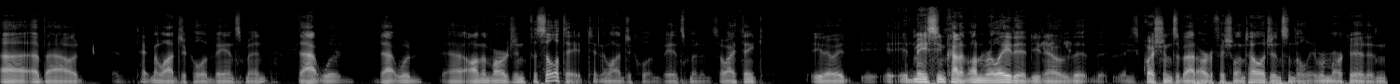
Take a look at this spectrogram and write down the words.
uh, about technological advancement, that would that would uh, on the margin facilitate technological advancement. And so I think, you know, it, it, it may seem kind of unrelated, you know, the, the, these questions about artificial intelligence and the labor market and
